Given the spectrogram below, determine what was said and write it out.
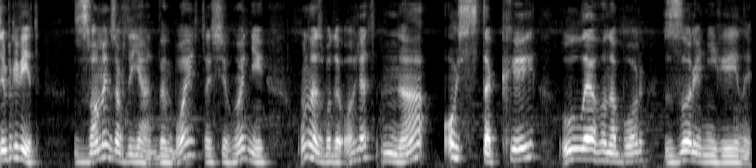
Всім привіт! З вами, як завжди, я, Денбой, та сьогодні у нас буде огляд на ось такий Лего набор Зоряні війни.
